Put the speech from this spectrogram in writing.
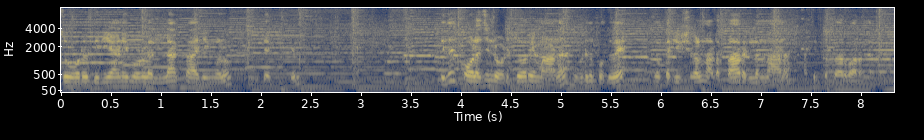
ചോറ് ബിരിയാണി പോലുള്ള എല്ലാ കാര്യങ്ങളും ലഭിക്കും. ഇത് കോളേജിന്റെ ഓഡിറ്റോറിയമാണ് ഇവിടുന്ന് പൊതുവെ പരീക്ഷകൾ നടത്താറില്ലെന്നാണ് അധികൃതർ പറഞ്ഞത്.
